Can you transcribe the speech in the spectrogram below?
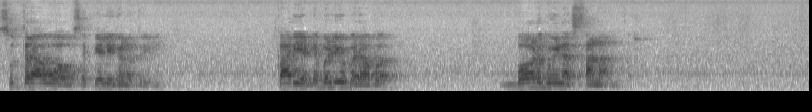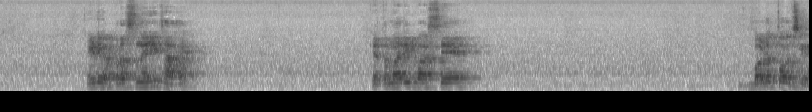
સૂત્ર આવું આવશે પહેલી ગણતરીનું કાર્ય ડબલ્યુ બરાબર બળ ગુણ્યા સ્થાનાંતર. એટલે પ્રશ્ન એ થાય કે તમારી પાસે બળતો છે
